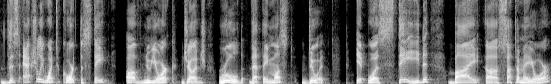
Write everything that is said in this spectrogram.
this actually went to court. The state of New York judge ruled that they must do it. It was stayed by uh, Sotomayor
